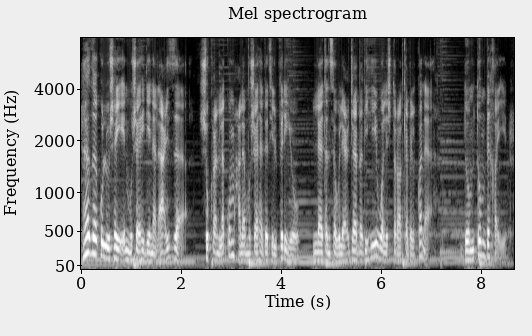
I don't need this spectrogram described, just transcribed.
هذا كل شيء مشاهدينا الأعزاء، شكرا لكم على مشاهدة الفيديو، لا تنسوا الإعجاب به والاشتراك بالقناة. دمتم بخير.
